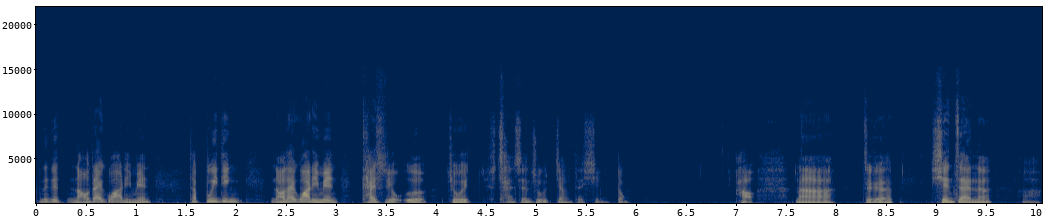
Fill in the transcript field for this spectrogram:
那个脑袋瓜里面，它不一定脑袋瓜里面开始有恶，就会产生出这样的行动。好，那这个现在呢，啊，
